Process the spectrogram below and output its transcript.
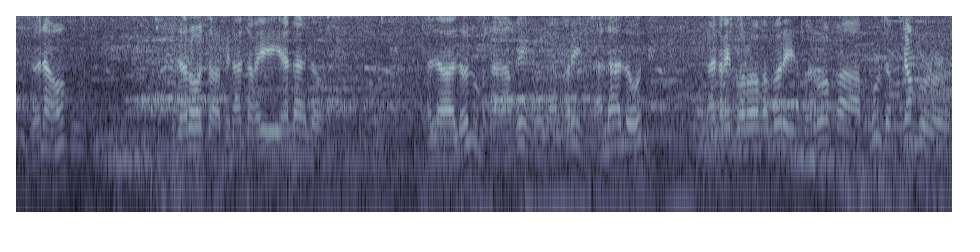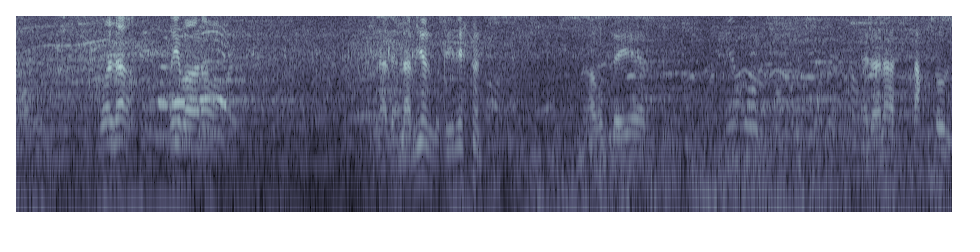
Ito na oh. Sila Rosa, pinasa kay Alalo. Alalo, lumatake. Wala pa rin. Alalo, pinasa kay Baroka pa rin. Baroka, pulled up jumper. Wala. Riba. Hindi natin alam yun sino yun. Ako player. Ito na, Stockton.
